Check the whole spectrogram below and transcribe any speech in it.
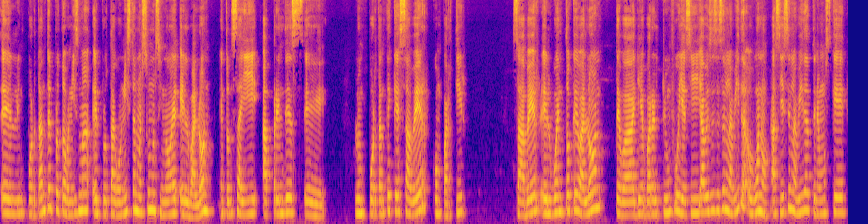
el importante, el protagonismo, el protagonista no es uno, sino el, balón. Entonces ahí aprendes eh, lo importante que es saber compartir, saber el buen toque de balón te va a llevar al triunfo y así a veces es en la vida, o bueno, así es en la vida, tenemos que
